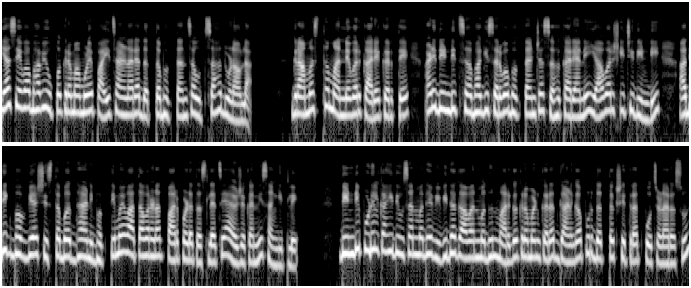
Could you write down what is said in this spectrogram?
या सेवाभावी उपक्रमामुळे पायी चालणाऱ्या दत्तभक्तांचा उत्साह दुणावला. ग्रामस्थ मान्यवर कार्यकर्ते आणि दिंडीत सहभागी सर्व भक्तांच्या सहकार्याने यावर्षीची दिंडी अधिक भव्य शिस्तबद्ध आणि भक्तिमय वातावरणात पार पडत असल्याचे आयोजकांनी सांगितले. दिंडी पुढील काही दिवसांमध्ये विविध गावांमधून मार्गक्रमण करत गाणगापूर दत्त क्षेत्रात पोचणार असून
